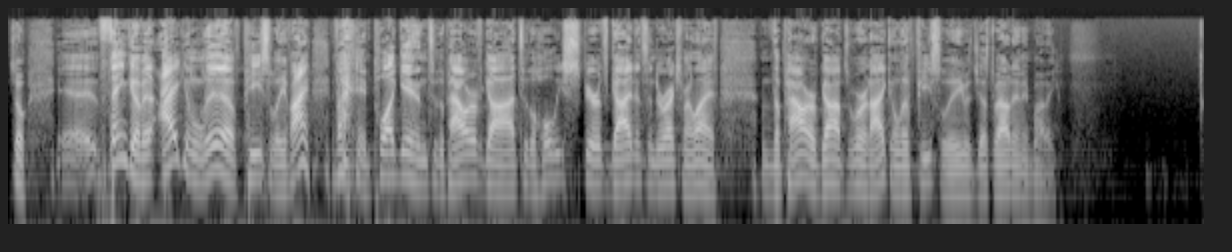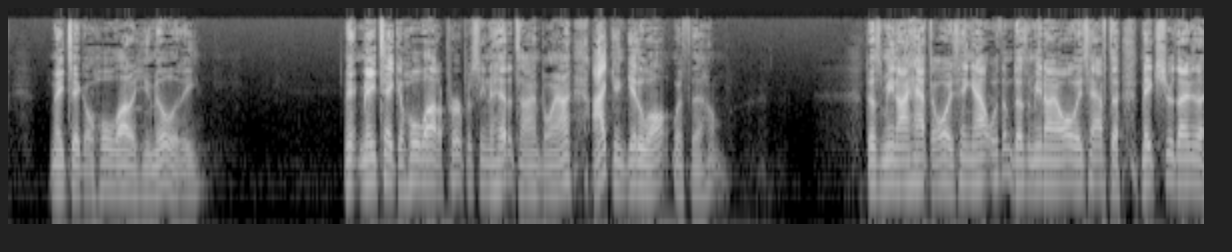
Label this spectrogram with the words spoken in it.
So uh, think of it. I can live peaceably if I if I plug in to the power of God, to the Holy Spirit's guidance and direction of my life, the power of God's word. I can live peacefully with just about anybody. It may take a whole lot of humility. It may take a whole lot of purposing ahead of time. Boy, I, I can get along with them. Doesn't mean I have to always hang out with them. Doesn't mean I always have to make sure that I'm,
